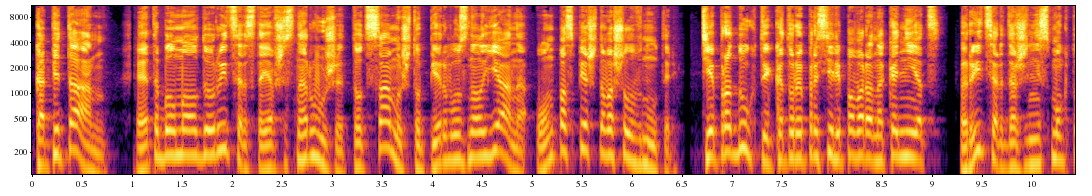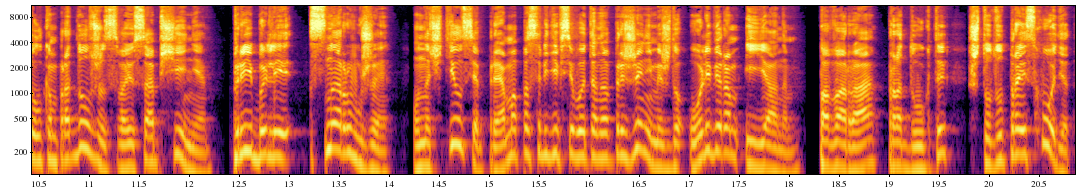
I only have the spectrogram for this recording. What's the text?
«Капитан!» Это был молодой рыцарь, стоявший снаружи. Тот самый, что первый узнал Яна. Он поспешно вошел внутрь. Те продукты, которые просили повара наконец. Рыцарь даже не смог толком продолжить свое сообщение. Прибыли снаружи. Он очтился прямо посреди всего этого напряжения между Оливером и Яном. Повара, продукты, что тут происходит?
